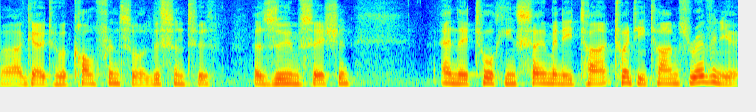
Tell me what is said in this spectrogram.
I go to a conference or listen to a Zoom session, and they're talking so many times, 20 times revenue.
